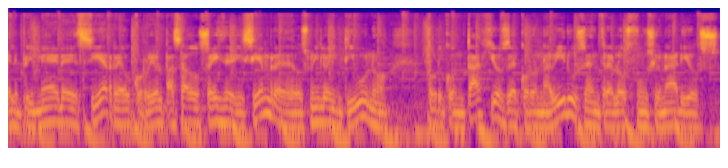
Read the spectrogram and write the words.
El primer eh, cierre ocurrió el pasado 6 de diciembre de 2021 por contagios de coronavirus entre los funcionarios.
